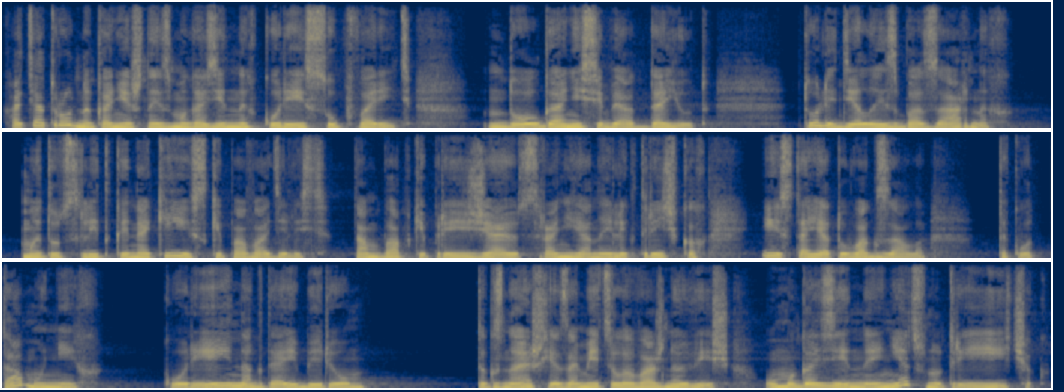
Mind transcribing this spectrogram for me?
Хотя трудно, конечно, из магазинных курей суп варить, Долго они себя отдают. То ли дело из базарных. Мы тут с Литкой на Киевске повадились. Там бабки приезжают с ранья на электричках и стоят у вокзала. Так вот там у них курей иногда и берем. Так знаешь, я заметила важную вещь. У магазинной нет внутри яичек,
